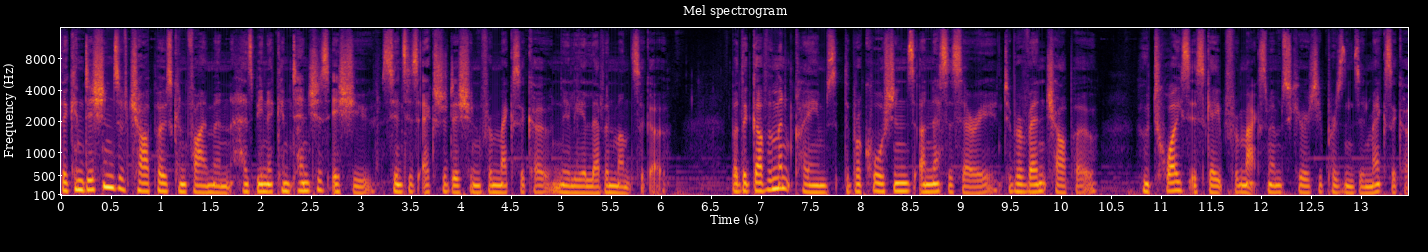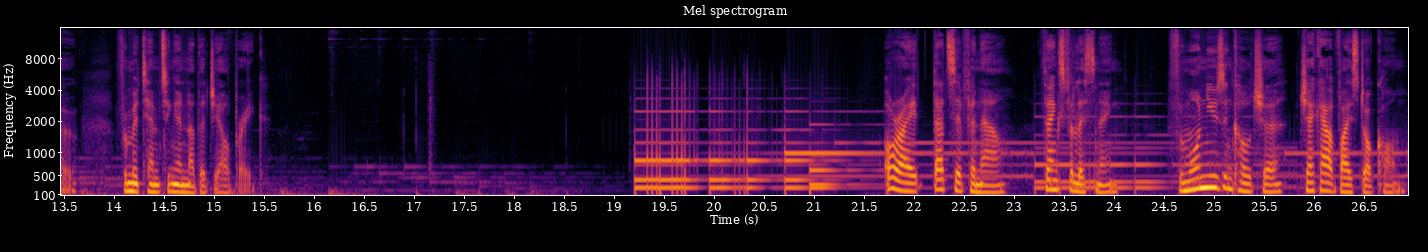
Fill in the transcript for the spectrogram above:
The conditions of Chapo's confinement has been a contentious issue since his extradition from Mexico nearly 11 months ago. But the government claims the precautions are necessary to prevent Chapo, who twice escaped from maximum security prisons in Mexico, from attempting another jailbreak. Alright, that's it for now. Thanks for listening. For more news and culture, check out Vice.com.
